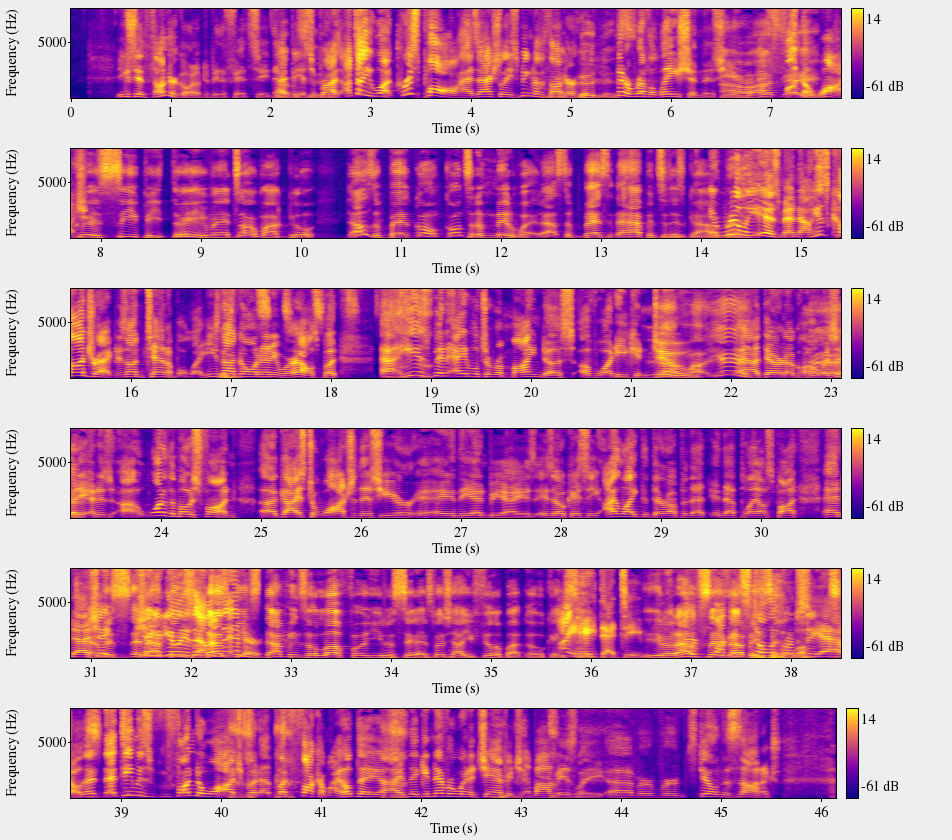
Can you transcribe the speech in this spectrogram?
You can see the Thunder going up to be the fifth seed. That'd be a surprise. that. I'll tell you what, Chris Paul has actually, speaking of the Thunder, goodness. been a revelation this year. Oh, I- it's fun hey, to watch. Chris CP3, man, talk about good. That was the best. Going, going to the Midwest. That's the best thing that happened to this guy. It man. really is, man. Now his contract is untenable. Like he's not going anywhere else. But uh, he has been able to remind us of what he can do my- yeah. out there in Oklahoma Yeah. City, and is uh, one of the most fun uh, guys to watch this year in the NBA. Is, is OKC. I like that they're up in that in that playoff spot. And uh, And it's- and Shaker that, Gillies means, that, Alexander. means, that means a lot for you to say that, especially how you feel about OKC. I hate that team. You know, that says that means a from. Seattle. That, that team is fun to watch, but but fuck them. I hope they uh, I, they can never win a championship. Obviously, uh, for for stealing the Sonics.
